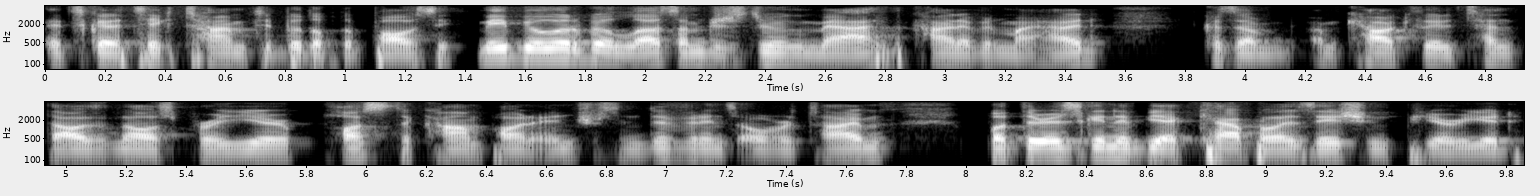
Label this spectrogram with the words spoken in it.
it's going to take time to build up the policy. Maybe a little bit less. I'm just doing math kind of in my head because I'm, I'm calculating $10,000 per year plus the compound interest and dividends over time. But there is going to be a capitalization period.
